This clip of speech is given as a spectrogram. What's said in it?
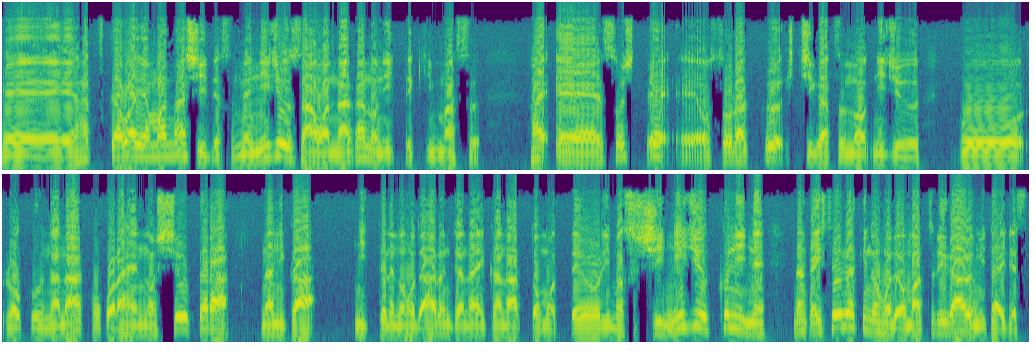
えー、20日は山梨ですね、23は長野に行ってきます。はい、えー、そして、えー、おそらく7月の25、6、7、ここら辺の週から何か日テレの方であるんじゃないかなと思っておりますし、29にね、なんか伊勢崎の方でお祭りがあるみたいです。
